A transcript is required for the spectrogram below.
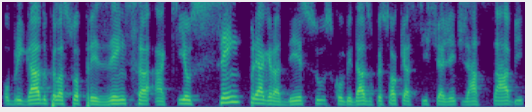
Obrigado pela sua presença aqui. Eu sempre agradeço os convidados, o pessoal que assiste a gente já sabe,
